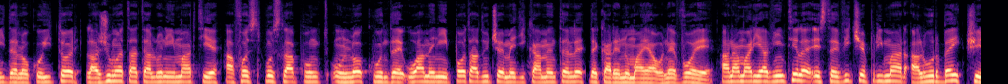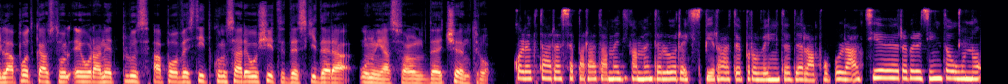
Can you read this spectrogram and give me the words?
50.000 de locuitori, la jumătatea lunii martie a fost pus la punct un loc unde oamenii pot aduce medicamentele de care nu mai au nevoie. Ana Maria Vintilă este viceprimar al Urbei și la podcastul Euranet Plus a povestit cum s-a reușit deschiderea unui astfel astfel de centru. Colectarea separată a medicamentelor expirate provenite de la populație reprezintă un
